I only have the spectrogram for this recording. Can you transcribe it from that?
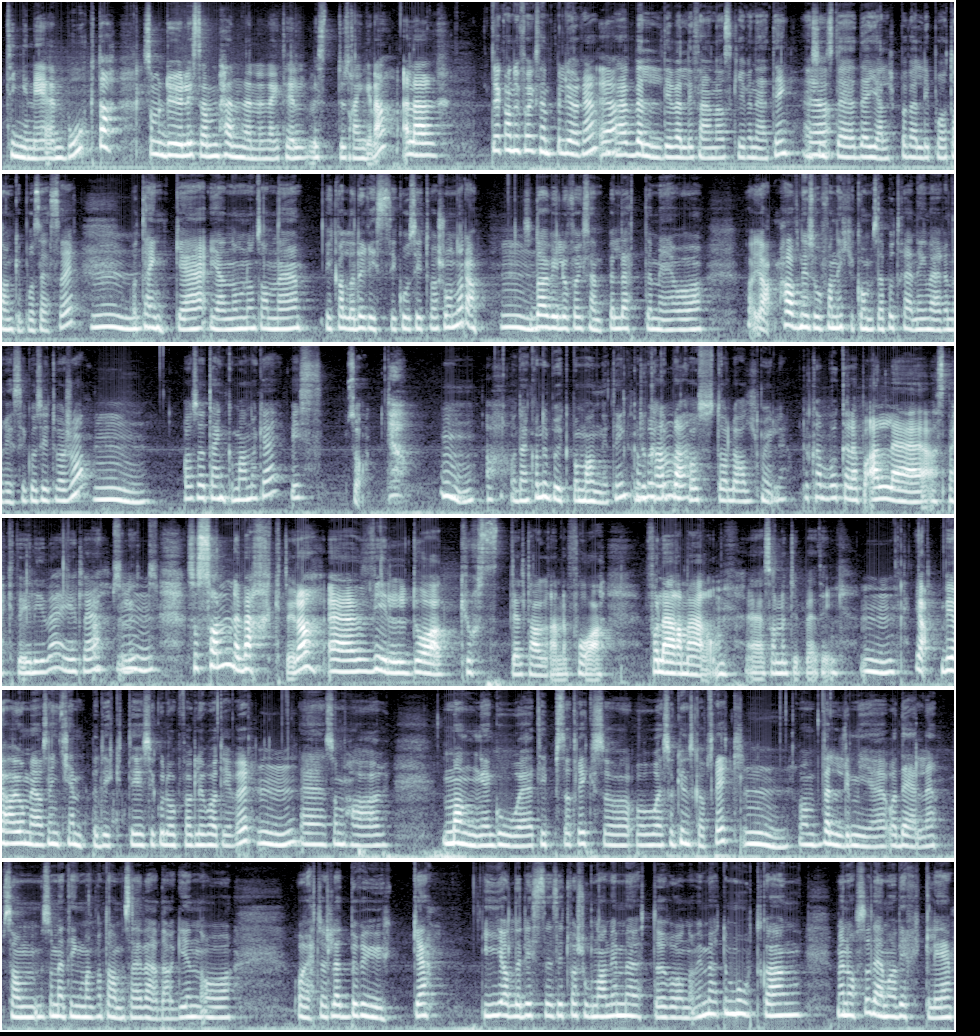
tingene i en bok, da? Som du liksom henvender deg til hvis du trenger det? Eller? Det kan du f.eks. gjøre. Ja. Jeg er veldig veldig fan av å skrive ned ting. Jeg Ja. synes det, det hjelper veldig på tankeprosesser. Mm. Å tenke gjennom noen sånne Vi kaller det risikosituasjoner. da. Mm. Så da vil jo f.eks. dette med å ja, havne i sofaen, ikke komme seg på trening, være en risikosituasjon. Mm. Og så tenker man OK, hvis, så. Ja. Mm. Og den kan du bruke på mange ting. Kan Du bruke kan på kosthold og alt mulig. Du kan bruke det på alle aspekter i livet, egentlig. Absolutt. Mm. Så sånne verktøy da, eh, vil da kursdeltakerne få, få lære mer om. Eh, sånne type ting. Mm. Ja, Vi har jo med oss en kjempedyktig psykologfaglig rådgiver Mm. eh, som har mange gode tips og triks, og, og er så kunnskapsrik. Mm. Og veldig mye å dele, som, som er ting man kan ta med seg i hverdagen. Og, og rett og slett bruke i alle disse situasjonene vi møter, og når vi møter motgang. Men også det med å virkelig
